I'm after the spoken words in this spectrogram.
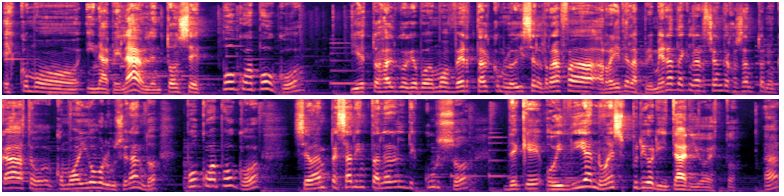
es como inapelable. Entonces, poco a poco, y esto es algo que podemos ver tal como lo dice el Rafa a raíz de las primeras declaraciones de José Antonio Castro, cómo ha ido evolucionando, poco a poco se va a empezar a instalar el discurso de que hoy día no es prioritario esto. ¿ah?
